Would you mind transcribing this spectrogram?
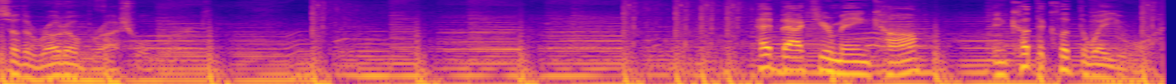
so the roto brush will work. Head back to your main comp and cut the clip the way you want.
